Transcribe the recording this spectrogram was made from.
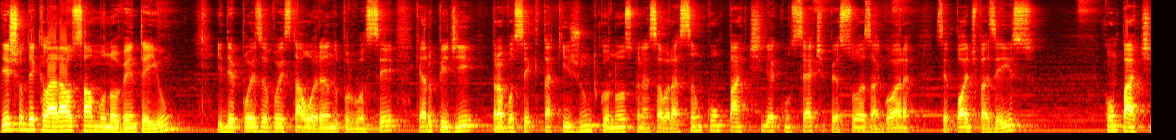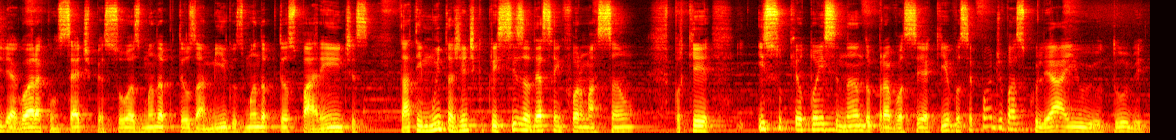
Deixa eu declarar o Salmo 91 e depois eu vou estar orando por você. Quero pedir para você que está aqui junto conosco nessa oração, compartilha com sete pessoas agora. Você pode fazer isso? Compartilhe agora com sete pessoas, manda para teus amigos, manda para teus parentes, tá? Tem muita gente que precisa dessa informação, porque isso que eu estou ensinando para você aqui, você pode vasculhar aí o YouTube,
